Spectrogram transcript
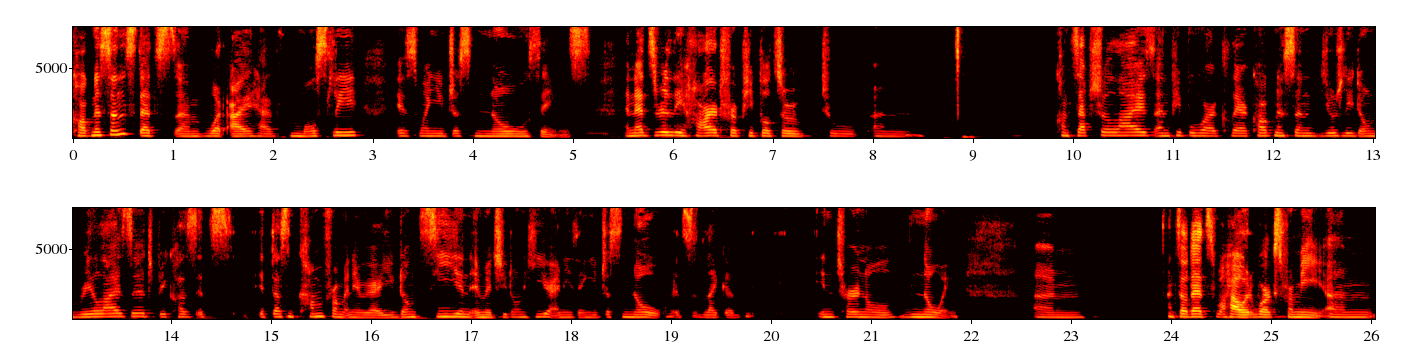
cognizance that's um, what i have mostly is when you just know things. And that's really hard for people to to um, conceptualize and people who are claircognizant usually don't realize it because it's it doesn't come from anywhere. You don't see an image you don't hear anything you just know. It's like an internal knowing. Um, and so that's how it works for me. Um,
